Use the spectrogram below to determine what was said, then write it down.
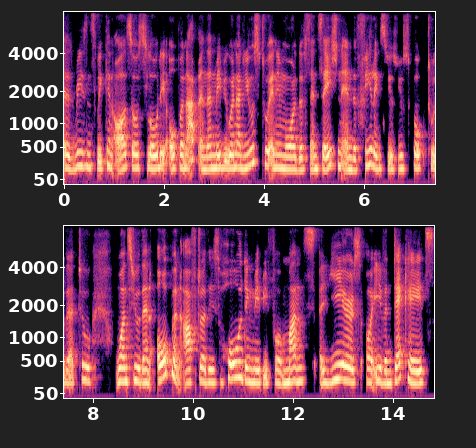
uh, reasons we can also slowly open up and then maybe we're not used to anymore the sensation and the feelings. You, you spoke to that too. Once you then open after this holding maybe for months uh, years or even decades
